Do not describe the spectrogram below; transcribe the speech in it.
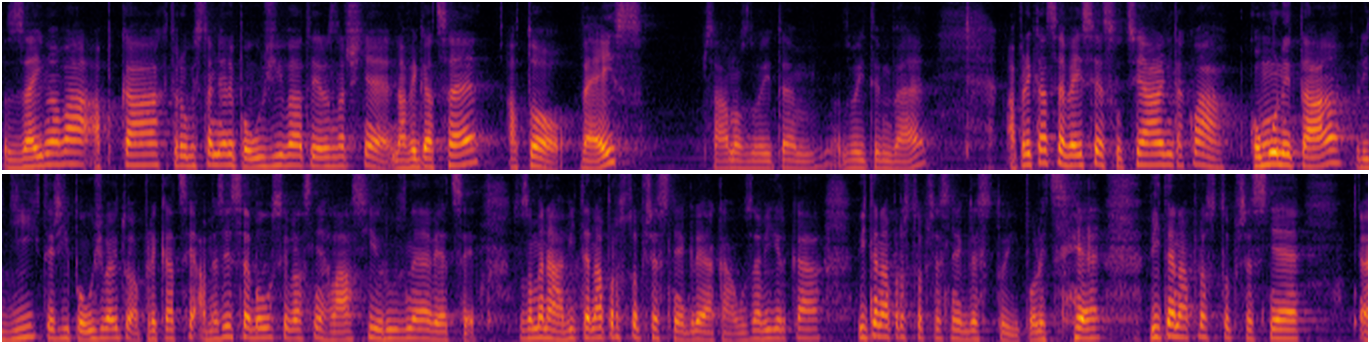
zajímavá apka, kterou byste měli používat, je jednoznačně navigace, a to Waze, psáno s dvojitým, s dvojitým V. Aplikace Waze je sociální taková komunita lidí, kteří používají tu aplikaci a mezi sebou si vlastně hlásí různé věci. To znamená, víte naprosto přesně, kde je jaká uzavírka, víte naprosto přesně, kde stojí policie, víte naprosto přesně, eh,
